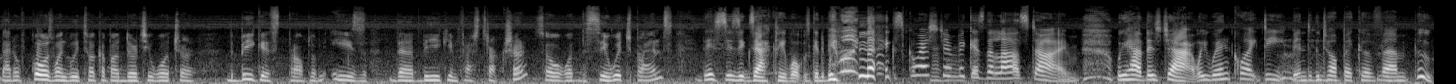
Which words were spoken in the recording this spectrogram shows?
that, of course, when we talk about dirty water, the biggest problem is the big infrastructure, so what the sewage plants. This is exactly what was going to be my next question mm-hmm. because the last time we had this chat, we went quite deep into the topic of um, poo.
